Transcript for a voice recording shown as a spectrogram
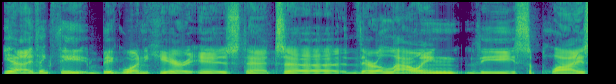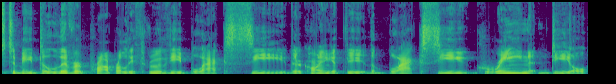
Yeah, I think the big one here is that uh, they're allowing the supplies to be delivered properly through the Black Sea. They're calling it the, the Black Sea Grain Deal.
